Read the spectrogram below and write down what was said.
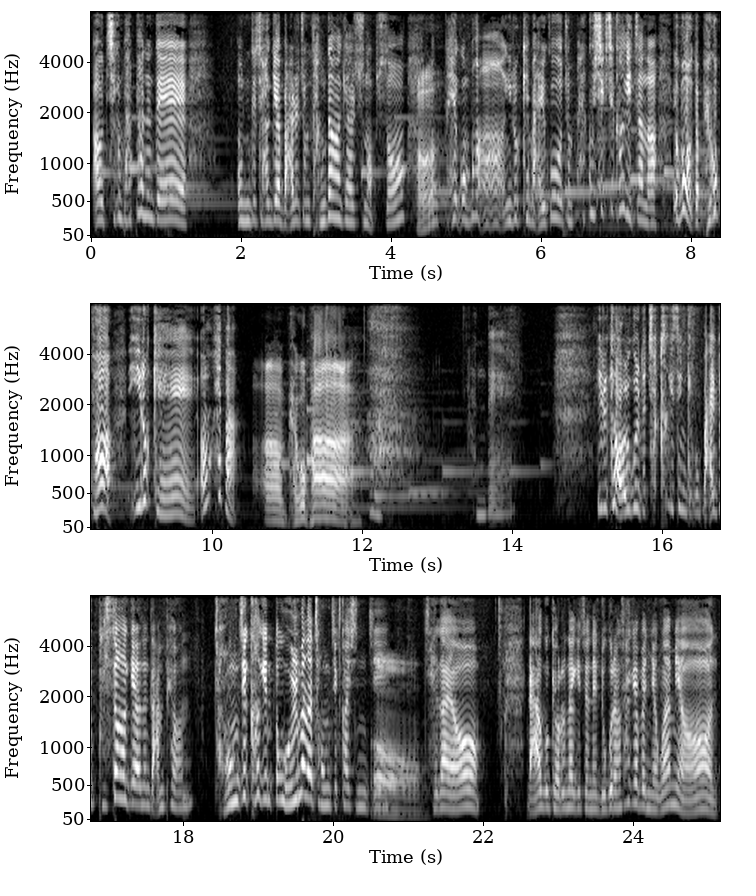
아, 지금 밥 하는데, 어, 근데 자기야 말을 좀 당당하게 할 순 없어. 어? 배고파 이렇게 말고 좀 밝고 씩씩하게 있잖아. 여보, 나 배고파. 이렇게 어 해봐. 어 배고파. 안 돼. 이렇게 얼굴도 착하게 생기고 말도 불쌍하게 하는 남편. 정직하긴 또 얼마나 정직하신지. 어. 제가요 나하고 결혼하기 전에 누구랑 사귀어봤냐고 하면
